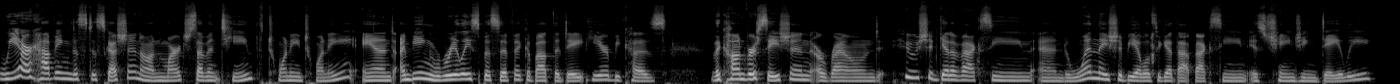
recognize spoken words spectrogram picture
We are having this discussion on March 17th, 2020, and I'm being really specific about the date here because the conversation around who should get a vaccine and when they should be able to get that vaccine is changing daily.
